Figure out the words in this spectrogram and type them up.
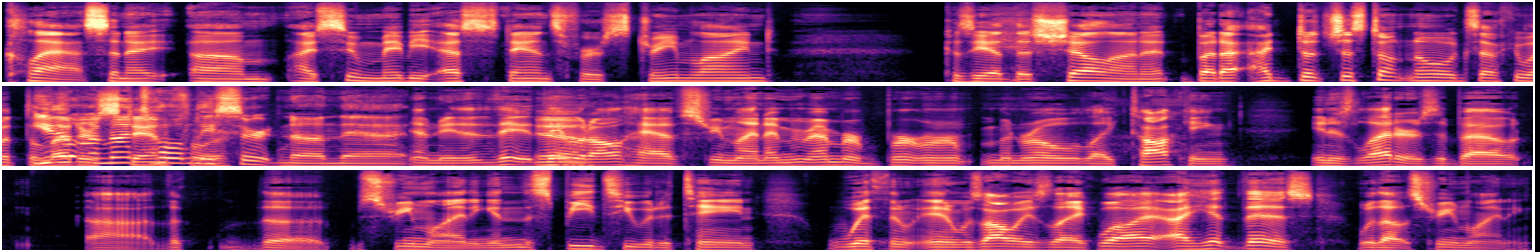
class, and I um I assume maybe S stands for streamlined because he had the shell on it, but I just don't know exactly what the You know, letters I'm not totally for. certain on that. I mean, they they Yeah. would all have streamlined. I remember Burt Munro like talking in his letters about uh, the the streamlining and the speeds he would attain with, and it was always like, well, I, I hit this without streamlining,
